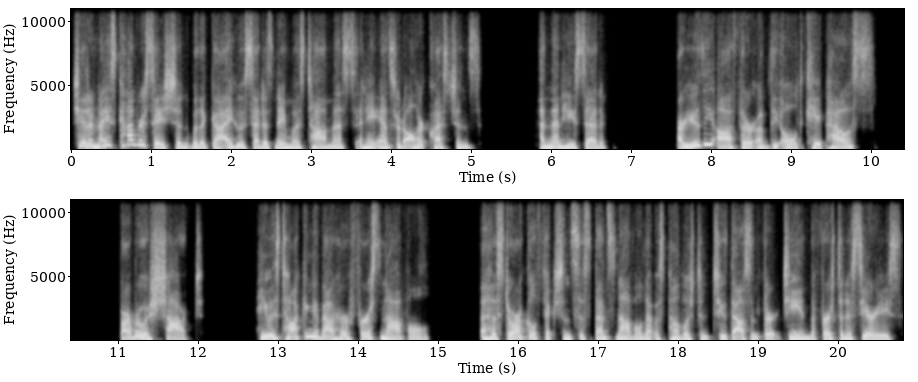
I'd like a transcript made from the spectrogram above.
She had a nice conversation with a guy who said his name was Thomas and he answered all her questions. And then he said, Are you the author of The Old Cape House? Barbara was shocked. He was talking about her first novel, a historical fiction suspense novel that was published in 2013, the first in a series.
